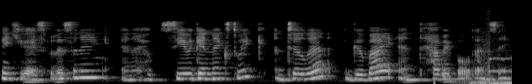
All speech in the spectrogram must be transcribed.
Thank you guys for listening, and I hope to see you again next week. Until then, goodbye and happy pole dancing.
